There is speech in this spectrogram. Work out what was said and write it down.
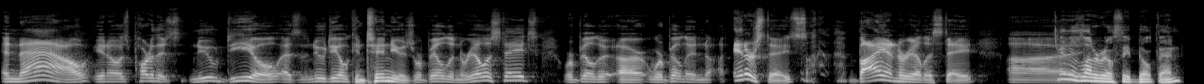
And now, you know, as part of this new deal, as the new deal continues, we're building real estates, we're building, uh, we're building interstates, buying real estate. Uh, yeah, there's a lot of real estate built in.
